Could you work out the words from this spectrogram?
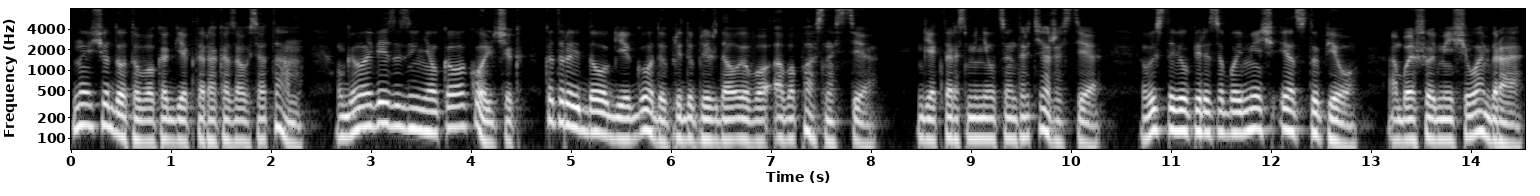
Но еще до того, как Гектор оказался там, в голове зазвенел колокольчик, который долгие годы предупреждал его об опасности. Гектор сменил центр тяжести, выставил перед собой меч и отступил, а большой меч Ламбера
